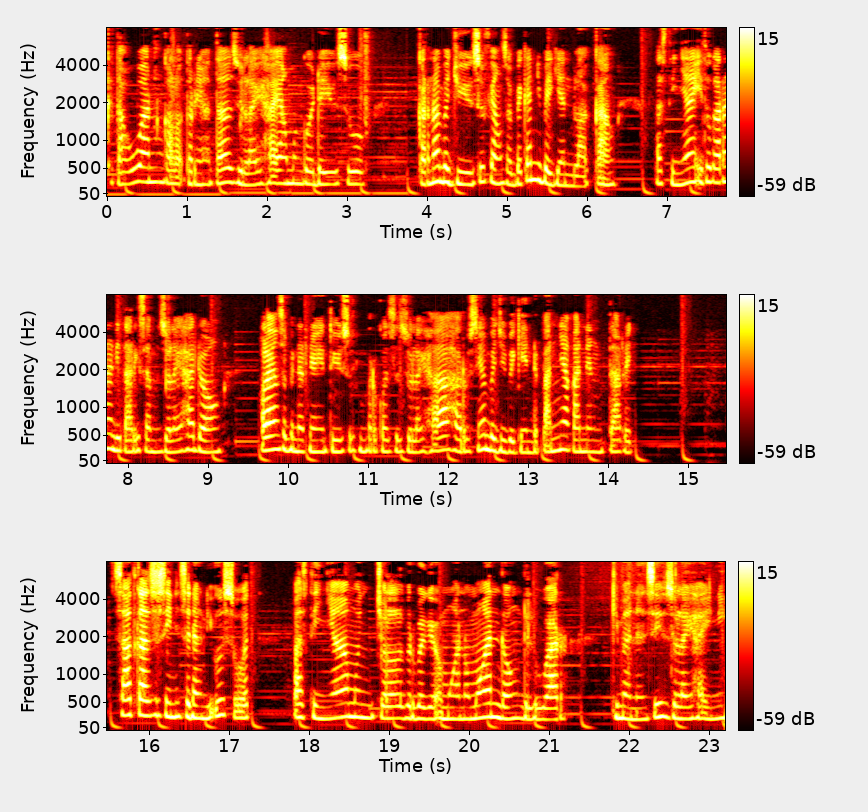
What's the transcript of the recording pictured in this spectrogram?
ketahuan kalau ternyata Zulaiha yang menggoda Yusuf. Karena baju Yusuf yang sobek kan di bagian belakang. Pastinya itu karena ditarik sama Zulaiha dong. Kalau yang sebenarnya itu Yusuf memperkosa Zulaiha, harusnya baju bagian depannya kan yang ditarik. Saat kasus ini sedang diusut, pastinya muncul berbagai omongan-omongan dong di luar. Gimana sih Zulaiha ini?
